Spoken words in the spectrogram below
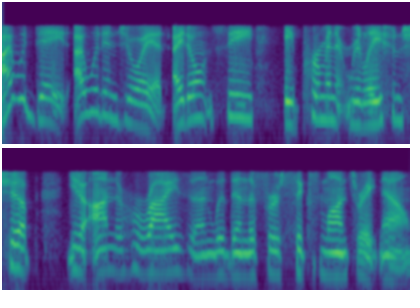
I would date. I would enjoy it. I don't see a permanent relationship, you know, on the horizon within the first six months right now.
